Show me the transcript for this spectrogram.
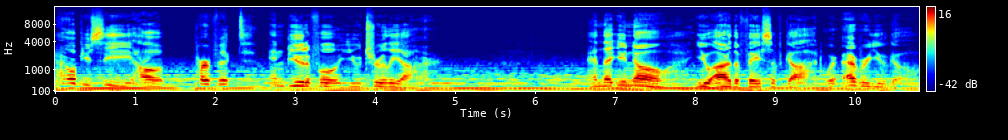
I hope you see how perfect and beautiful you truly are and that you know you are the face of God wherever you go.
